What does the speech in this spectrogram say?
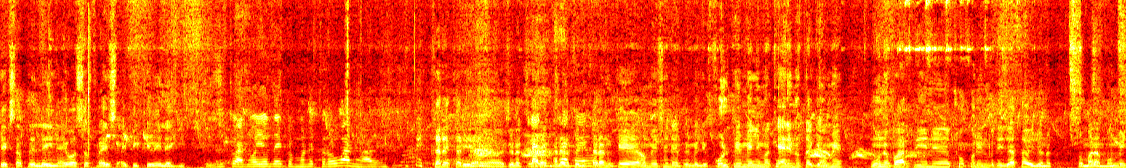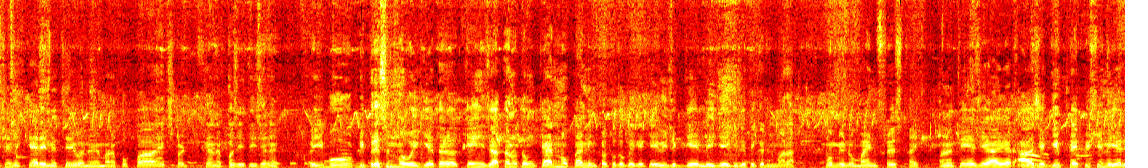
જેક્સ આપણે લઈને આવ્યો સરપ્રાઈઝ આપી કેવી લાગી? ઈ તો આજ વયો જાય તો મને તો રોવાનું આવે. ખરેખર જનક ખારા ખરા કારણ કે અમે છે ને ફેમિલી ફૂલ ફેમિલીમાં ક્યારેય નહોતા ગયા. અમે હું ને ભારતી ને છોકરીને બધી જતા હોય જનક. તો મારા મમ્મી છે ને ક્યારેય નથી આવ્યા ને મારા પપ્પા એક્સપર્ટ થયા ને પછીથી છે ને એ બહુ ડિપ્રેશનમાં વહી ગયા હતા. ક્યાંય જતા નહોતા. હું ક્યારનો પ્લાનિંગ કરતો હતો કે એવી જગ્યાએ લઈ જાય કે જેથી કરીને મારા મમ્મીનું માઇન્ડ ફ્રેશ થાય. અને તે જે આ યાર આ જે ગિફ્ટ આપી છે ને યાર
